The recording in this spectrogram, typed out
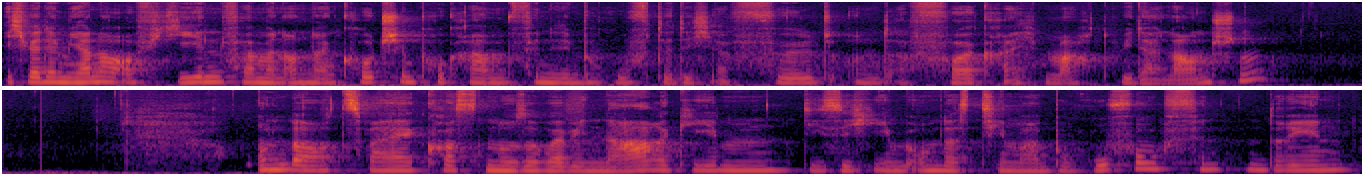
ich werde im Januar auf jeden Fall mein Online-Coaching-Programm Finde den Beruf, der dich erfüllt und erfolgreich macht, wieder launchen. Und auch zwei kostenlose Webinare geben, die sich eben um das Thema Berufung finden drehen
